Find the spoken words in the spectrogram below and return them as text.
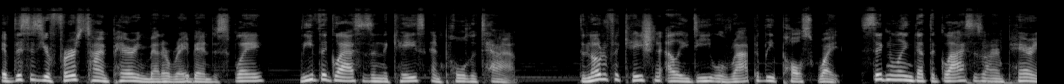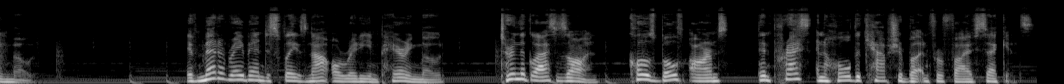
If this is your first time pairing Meta Ray-Ban display, leave the glasses in the case and pull the tab. The notification LED will rapidly pulse white, signaling that the glasses are in pairing mode. If Meta Ray-Ban display is not already in pairing mode, turn the glasses on, close both arms, then press and hold the capture button for 5 seconds.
